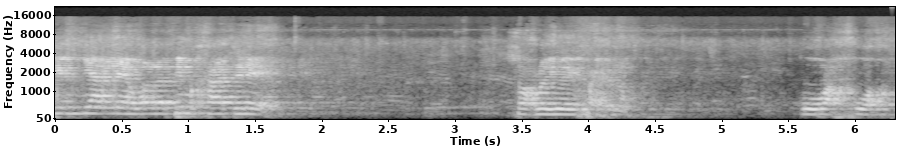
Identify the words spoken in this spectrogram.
bi mu ñaanee wala bi xaatiree soxla yooyu faj na. Ku wax wax.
